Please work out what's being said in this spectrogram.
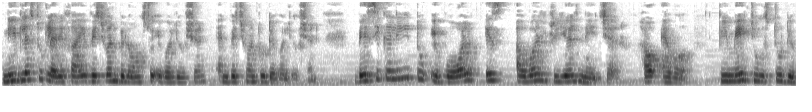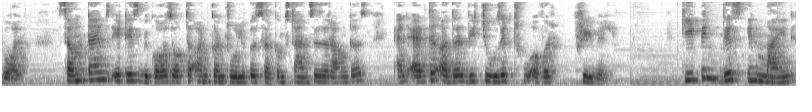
Needless to clarify which one belongs to evolution and which one to devolution. Basically, to evolve is our real nature. However, we may choose to devolve. Sometimes it is because of the uncontrollable circumstances around us, and at the other, we choose it through our free will. Keeping this in mind,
